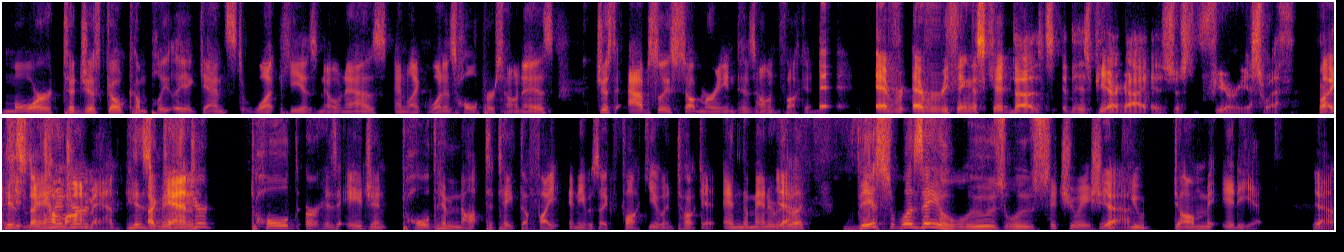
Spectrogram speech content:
more to just go completely against what he is known as and like what his whole persona is. Just absolutely submarined his own fucking. Every everything this kid does, his PR guy is just furious with. Like His he's like, come on, man. His Again? manager told or his agent told him not to take the fight, and he was like, "Fuck you," and took it. And the manager Yeah. was like, "This was a lose lose situation. Yeah. You dumb idiot." Yeah.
